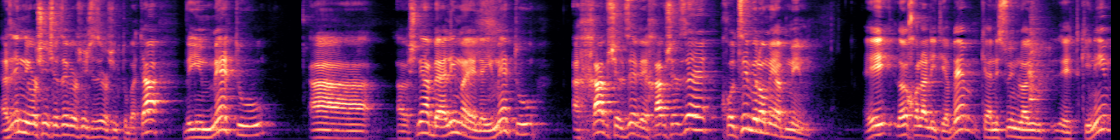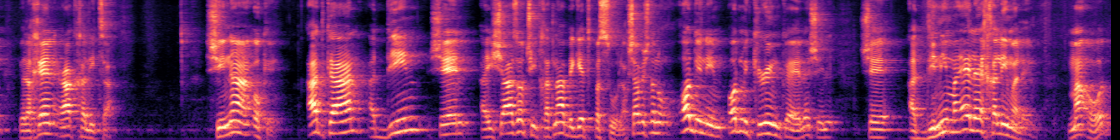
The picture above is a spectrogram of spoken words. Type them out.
אז אין יורשים של זה ויורשים של זה יורשים כתובתה, ואם מתו, שני הבעלים האלה, אם מתו, אחיו של זה ואחיו של זה, חולצים ולא מייבמים. היא לא יכולה להתייבם, כי הנישואים לא היו אה, תקינים, ולכן רק חליצה. שינה, אוקיי, עד כאן הדין של האישה הזאת שהתחתנה בגט פסול. עכשיו יש לנו עוד דינים, עוד מקרים כאלה של, שהדינים האלה חלים עליהם. מה עוד?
